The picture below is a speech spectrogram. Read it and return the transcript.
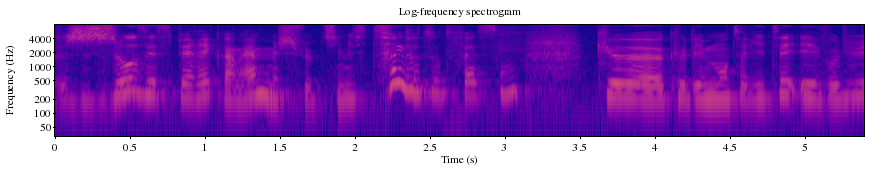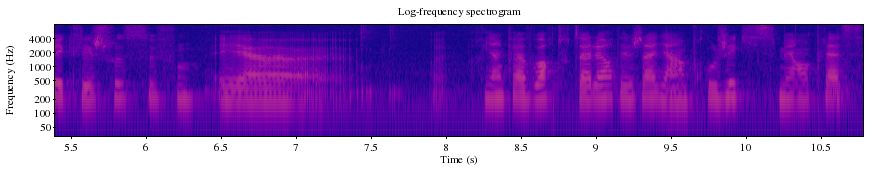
j'ose espérer quand même, mais je suis optimiste de toute façon, que, les mentalités évoluent et que les choses se font. Et rien qu'à voir tout à l'heure, déjà, il y a un projet qui se met en place.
